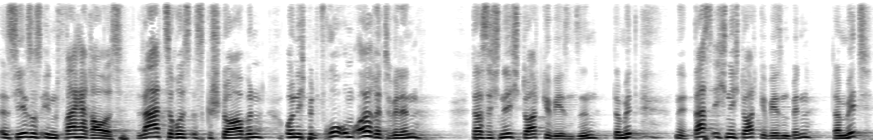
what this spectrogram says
ist Jesus ihnen frei heraus, Lazarus ist gestorben und ich bin froh um euretwillen, dass ich nicht dort gewesen bin, damit nee, dass ich nicht dort gewesen bin, damit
